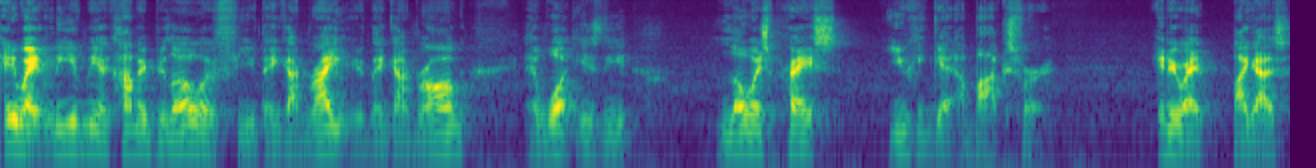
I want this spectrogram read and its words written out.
Anyway, leave me a comment below if you think I'm right, you think I'm wrong, and what is the lowest price you can get a box for. Anyway, bye guys.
